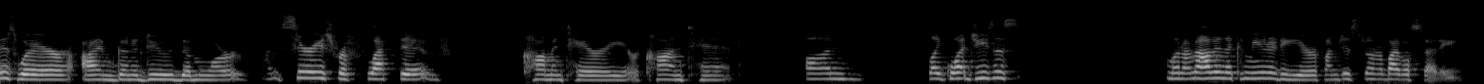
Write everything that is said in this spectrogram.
is where I'm going to do the more um, serious, reflective commentary or content on like what Jesus, when I'm out in the community or if I'm just doing a Bible study,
